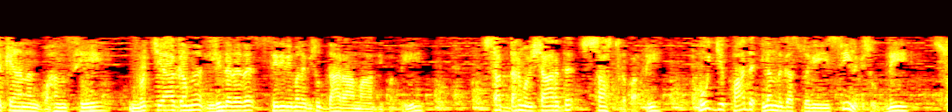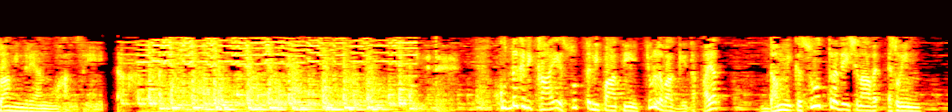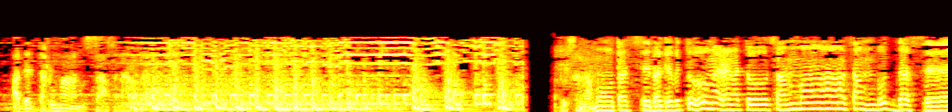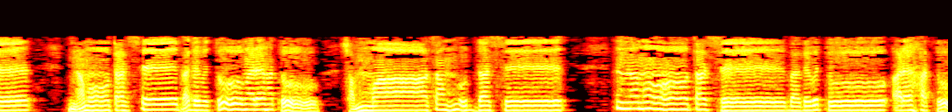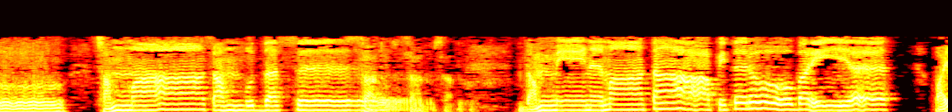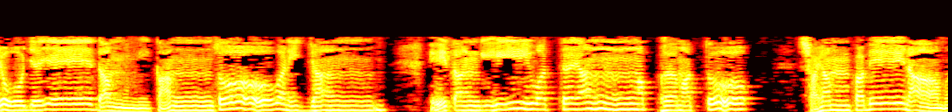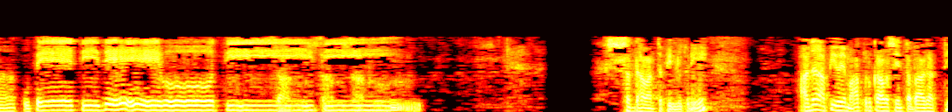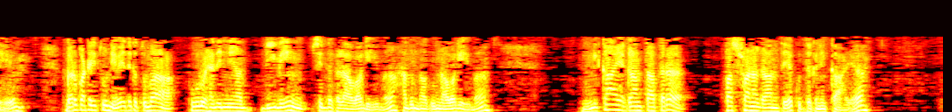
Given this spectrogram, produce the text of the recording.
දේශකයන්න් වහන්සේ නොච්‍යාගම ලිඳවැව සිරිවිමල විසුද්ධාරාමාධිපති සද්ධර්ම විශාරද ශාස්ත්‍රපති පූජ්‍ය පාද ඉලන්දගස්වගේ සීල විසුද්ධි ස්වාමීන්ද්‍රයන් වහන්සේ. කුද්දක නිකායේ සුත්ත නිපාතේ චුල්ල වර්ගයට අයත් ධම්මික සූත්‍ර දේශනාව ඇසුරින් අද ධර්මානුශාසනාව. නමෝ තස්ස භගවතු අරහතෝ සම්මා සම්බුද්දස්ස. නමෝ තස්ස භගවතු අරහතෝ සම්මා සම්බුද්දස්ස. නමෝ තස්ස භගවතු අරහතෝ සම්මා සම්බුද්දස්ස. සාදු සාදු සාදු. ධම්මේන මාතා පිතරෝ බරිය. පයෝජයේ ධම්මිකං සෝ වනිජ්ජං ඒතං ගිහි වත්තයන් අප්පමත්තෝ සයම් පදේ නාම උපේති දේවෝති ශ්‍රද්ධාවන්ත පින්තුනි අද අපි ওই මාතෘකාවසෙන් තබා ගත්තේ ගරු කටයුතු නිවේදකතුමා පූර්ව හැඳින්වීම දීමෙන් සිද්ධ කළා වගේම හඳුන්වා දුන්නා වගේම නිකාය ග්‍රන්ථ අතර පස්වන ග්‍රන්ථය කුද්දක නිකාය.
